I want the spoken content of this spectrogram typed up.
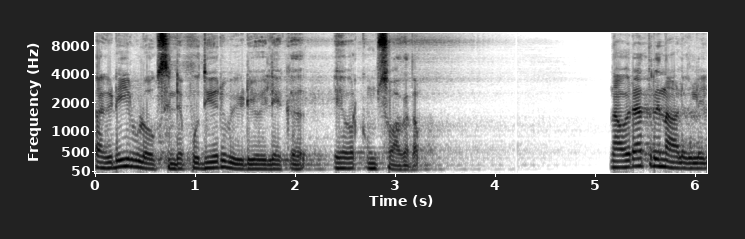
തകിടിയിൽ വ്ളോഗ്സിന്റെ പുതിയൊരു വീഡിയോയിലേക്ക് ഏവർക്കും സ്വാഗതം. നവരാത്രി നാളുകളിൽ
